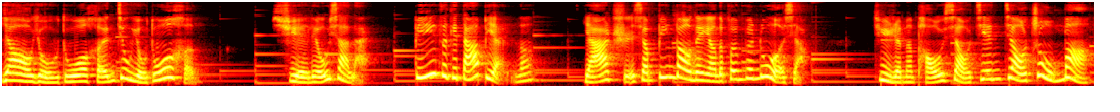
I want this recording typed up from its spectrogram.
要有多狠就有多狠，血流下来，鼻子给打扁了，牙齿像冰雹那样的纷纷落下。巨人们咆哮、尖叫、咒骂，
